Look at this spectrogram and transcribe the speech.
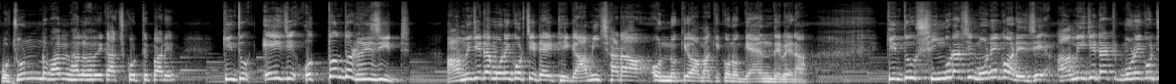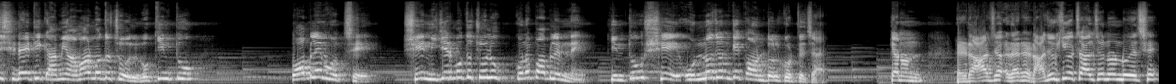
প্রচণ্ডভাবে ভালোভাবে কাজ করতে পারে। কিন্তু এই যে অত্যন্ত রিজিট আমি যেটা মনে করছি এটাই ঠিক, আমি ছাড়া অন্য কেউ আমাকে কোনো জ্ঞান দেবে না। কিন্তু সিংহ রাশি মনে করে যে আমি যেটা মনে করছি সেটাই ঠিক, আমি আমার মতো চলবো, কিন্তু প্রবলেম হচ্ছে, সে নিজের মতো চলুক, কোনো প্রবলেম নেই, কিন্তু সে অন্যজনকে কন্ট্রোল করতে চায়। কারণ রাজা রাজকীয় চালচলন রয়েছে,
